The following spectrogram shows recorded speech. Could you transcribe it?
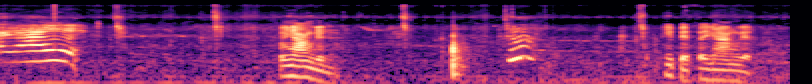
อะไรไปย่างเด่นหืมพี่เป็ดไปย่างเด่นไป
